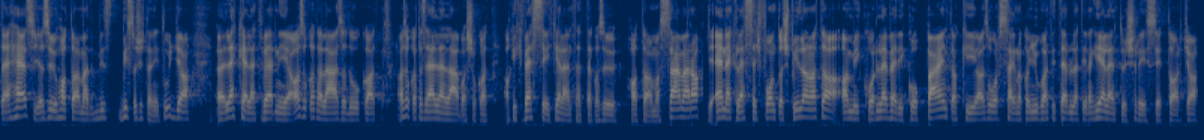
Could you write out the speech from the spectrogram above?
ehhez, hogy az ő hatalmát biztosítani tudja, le kellett vernie azokat a lázadókat, azokat az ellenlábasokat, akik veszélyt jelentettek az ő hatalma számára. Ugye ennek lesz egy fontos pillanata, amikor leveri Koppányt, aki az országnak a nyugati területének jelentős részét tartja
